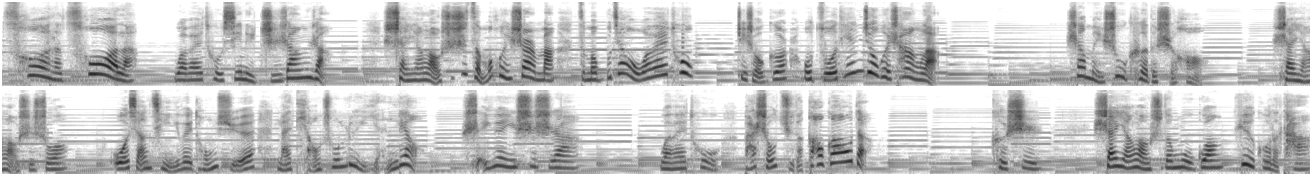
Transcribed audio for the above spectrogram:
错了错了！歪歪兔心里直嚷嚷：“山羊老师是怎么回事嘛？怎么不叫我歪歪兔？这首歌我昨天就会唱了。”上美术课的时候。山羊老师说：“我想请一位同学来调出绿颜料，谁愿意试试啊？”歪歪兔把手举得高高的。可是，山羊老师的目光越过了他，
